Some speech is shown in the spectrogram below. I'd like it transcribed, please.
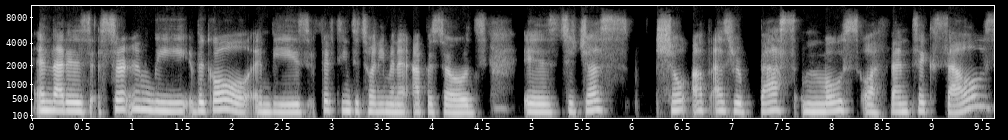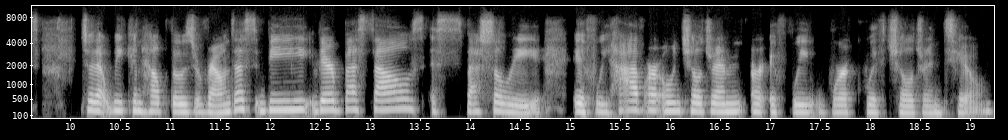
And that is certainly the goal in these 15 to 20 minute episodes is to just show up as your best, most authentic selves so that we can help those around us be their best selves, especially if we have our own children or if we work with children too.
